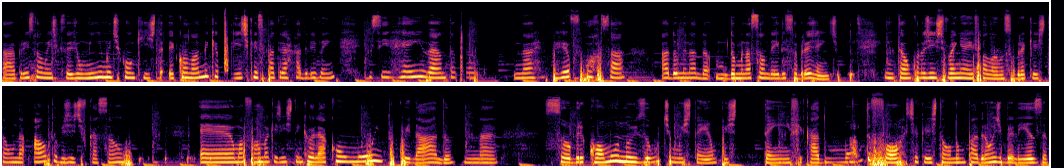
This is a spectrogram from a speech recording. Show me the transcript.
tá? Principalmente que seja um mínimo de conquista econômica e política, esse patriarcado ele vem e se reinventa para né, reforçar a dominação dele sobre a gente. Então, quando a gente vem aí falando sobre a questão da auto-objetificação, é uma forma que a gente tem que olhar com muito cuidado, né? Sobre como nos últimos tempos tem ficado muito forte a questão de um padrão de beleza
